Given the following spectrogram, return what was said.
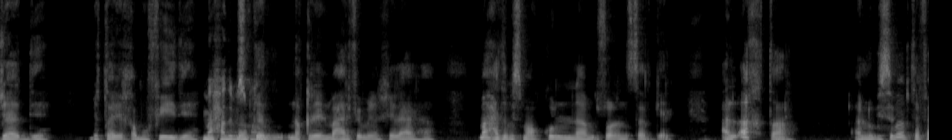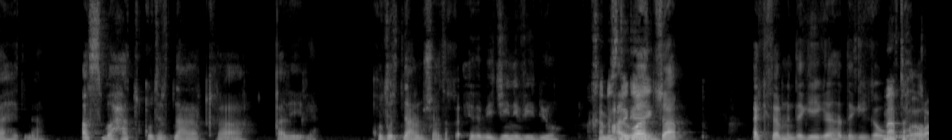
جادة بطريقة مفيدة ما حدا بيسمع ممكن نقل المعرفة من خلالها. ما حدا بيسمعه كلنا بصورة نسجل الأخطر أنه بسبب تفاهتنا أصبحت قدرتنا على القراءة قليلة. قدرتنا على المشاهدة إذا بيجيني فيديو خمس على دقائق الواتساب أكثر من دقيقة دقيقة ما بتحضره.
